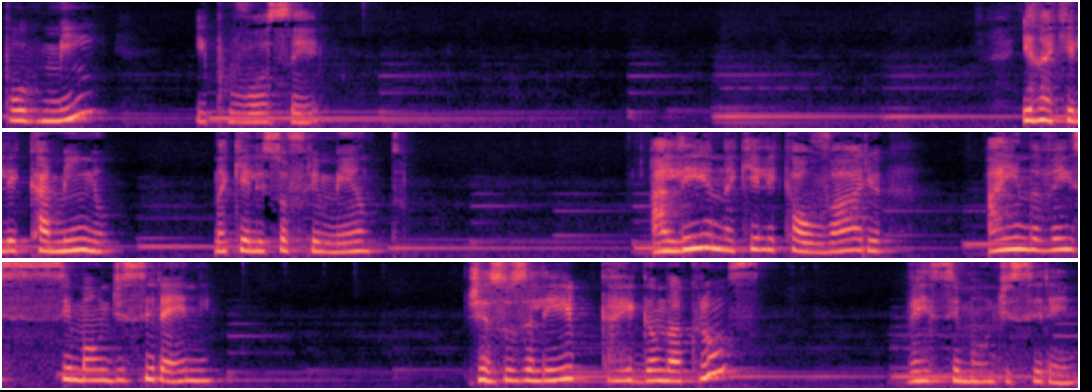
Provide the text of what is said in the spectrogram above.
por mim e por você. E naquele caminho, naquele sofrimento, ali naquele Calvário, ainda vem Simão de Sirene. Jesus ali carregando a cruz, vem Simão de Sirene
